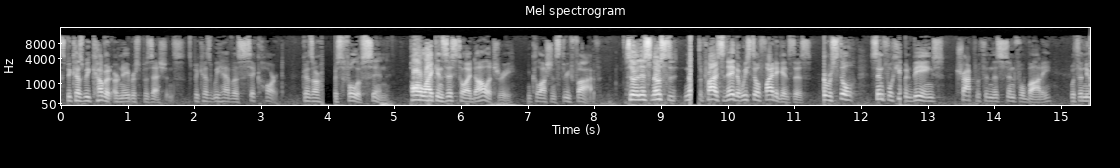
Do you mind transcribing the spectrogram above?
It's because we covet our neighbor's possessions. It's because we have a sick heart, because our heart is full of sin. Paul likens this to idolatry in Colossians 3 5. So it's no, no surprise today that we still fight against this. We're still sinful human beings trapped within this sinful body with a new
